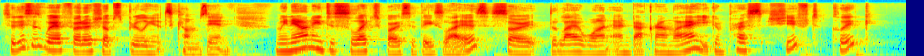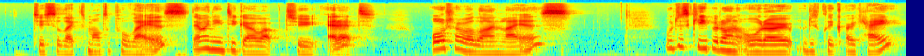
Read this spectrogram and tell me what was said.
So this is where Photoshop's brilliance comes in. We now need to select both of these layers. So the layer one and background layer, you can press shift click to select multiple layers. Then we need to go up to edit, auto align layers. We'll just keep it on auto. We'll just click OK.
